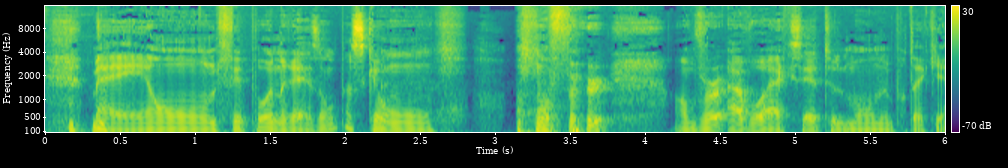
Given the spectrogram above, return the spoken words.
Mais on le fait pour une raison, parce qu'on on veut, on veut avoir accès à tout le monde n'importe quand.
